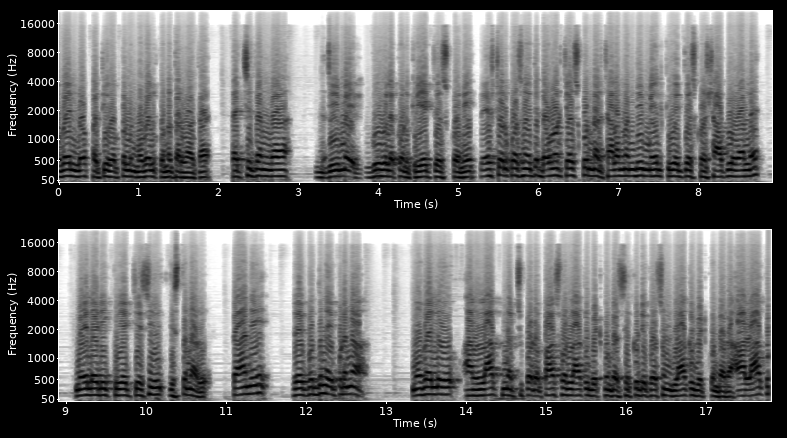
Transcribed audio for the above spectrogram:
మొబైల్లో ప్రతి ఒక్కరు మొబైల్ కొన్న తర్వాత ఖచ్చితంగా జీమెయిల్ గూగుల్ అకౌంట్ క్రియేట్ చేసుకొని ప్లే స్టోర్ కోసం అయితే డౌన్లోడ్ చేసుకుంటున్నారు. చాలా మంది మెయిల్ క్రియేట్ చేసుకుని షాప్ వాళ్ళే మెయిల్ ఐడి క్రియేట్ చేసి ఇస్తున్నారు. కానీ రేపొద్దున ఎప్పుడైనా మొబైల్ ఆ లాక్ మర్చిపోవడం పాస్వర్డ్ లాక్లు పెట్టుకుంటారు సెక్యూరిటీ కోసం లాక్లు పెట్టుకుంటారు. ఆ లాక్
